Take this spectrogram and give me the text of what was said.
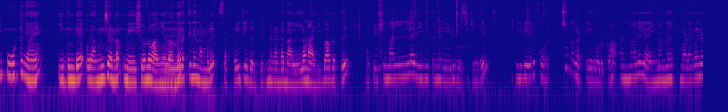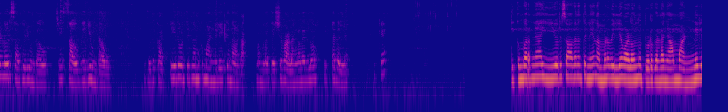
ഈ പോട്ട് ഞാൻ ഇതിന്റെ ഒരു അഞ്ചെണ്ണം മീശോന്ന് വാങ്ങിയതാണ്. വെള്ളത്തിന് നമ്മൾ സെപ്പറേറ്റ് ചെയ്ത് എടുത്തിട്ടുണ്ട് കണ്ട നല്ലോണം അടിഭാഗത്ത് അത്യാവശ്യം നല്ല രീതിയിൽ തന്നെ വേര് പിടിച്ചിട്ടുണ്ട്. ഈ വേര് കുറച്ചൊന്ന് കട്ട് ചെയ്ത് കൊടുക്കുക എന്നാലേ ലൈനൊന്ന് വളരാനുള്ള ഒരു സൗകര്യം ഉണ്ടാവും. ചെ സൗകര്യം ഉണ്ടാവും. അപ്പോൾ ഇത് കട്ട് ചെയ്ത് കൊടുത്തിട്ട് നമുക്ക് മണ്ണിലേക്ക് നടാം. നമ്മൾ അത്യാവശ്യം വളങ്ങളെല്ലാം ഇട്ടതല്ലേ? ഓക്കെ ശരിക്കും പറഞ്ഞാൽ ഈ ഒരു സാധനത്തിന് നമ്മൾ വലിയ വളമൊന്നും ഇട്ട് കൊടുക്കണ്ട. ഞാൻ മണ്ണിൽ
